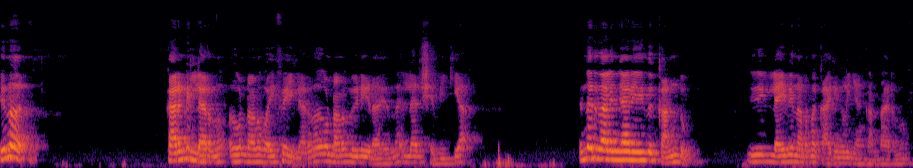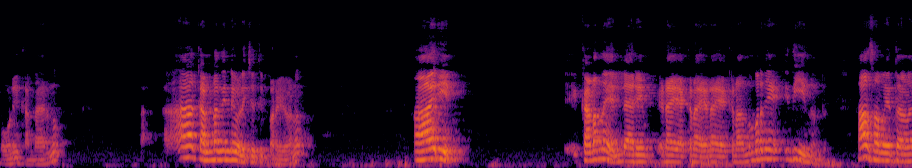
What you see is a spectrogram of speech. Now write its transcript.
ഇന്ന് കറണ്ട് ഇല്ലായിരുന്നു. അതുകൊണ്ടാണ് വൈഫൈ ഇല്ലായിരുന്നു. അതുകൊണ്ടാണ് വീഡിയോ ഇടാതിരുന്നത് എല്ലാവരും ക്ഷമിക്കുക. എന്നിരുന്നാലും ഞാൻ ഇത് കണ്ടു. ഈ ലൈവിൽ നടന്ന കാര്യങ്ങൾ ഞാൻ കണ്ടായിരുന്നു. ഫോണിൽ കണ്ടായിരുന്നു. ആ കണ്ടതിന്റെ വെളിച്ചത്തിൽ പറയുവാണ് ആര്യൻ കടന്ന എല്ലാവരെയും എടാ ഏക്കടാ എടാ ഏക്കടാ എന്ന് പറഞ്ഞ് ഇത് ചെയ്യുന്നുണ്ട്. ആ സമയത്താണ്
